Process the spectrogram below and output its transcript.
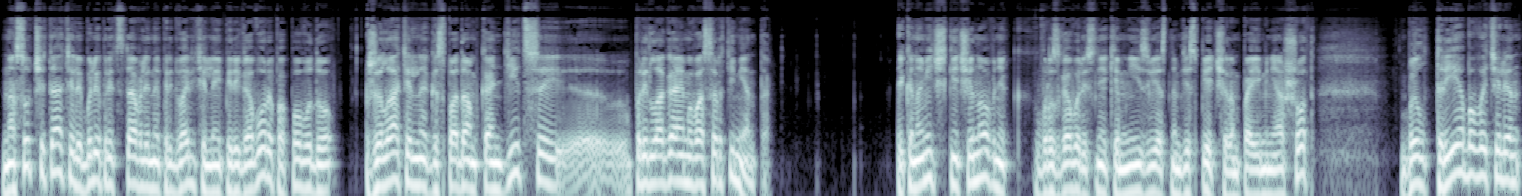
На суд читателя были представлены предварительные переговоры по поводу желательных господам кондиций э, предлагаемого ассортимента. Экономический чиновник в разговоре с неким неизвестным диспетчером по имени Ашот был требователен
